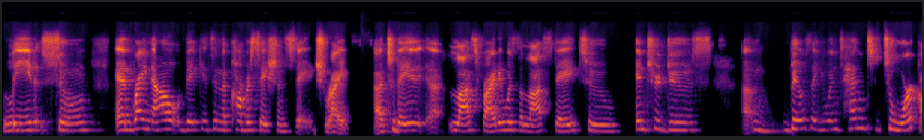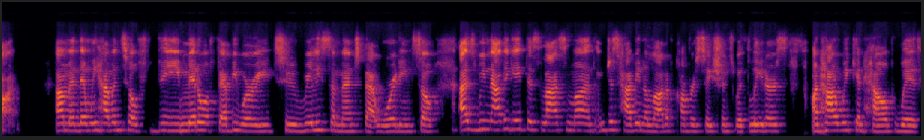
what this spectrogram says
lead soon. And right now, Vic is in the conversation stage, right? Uh, today, uh, last Friday was the last day to introduce um, bills that you intend to work on. Um, and then we have until the middle of February to really cement that wording. So as we navigate this last month, I'm just having a lot of conversations with leaders on how we can help with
